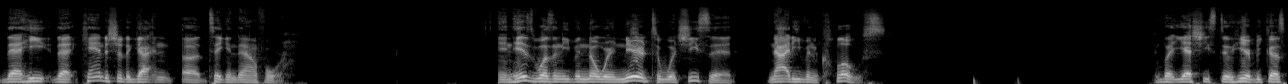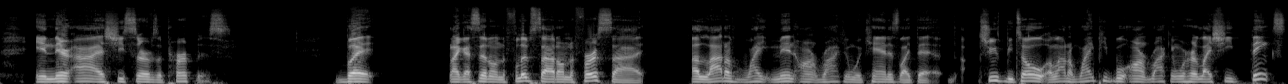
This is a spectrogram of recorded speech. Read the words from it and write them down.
that he that Candace should have gotten uh, taken down for. And his wasn't even nowhere near to what she said, not even close. But yes, she's still here because in their eyes, she serves a purpose. But like I said, on the flip side, on the first side, a lot of white men aren't rocking with Candace like that. Truth be told, a lot of white people aren't rocking with her like she thinks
